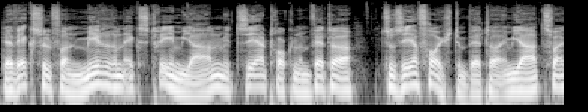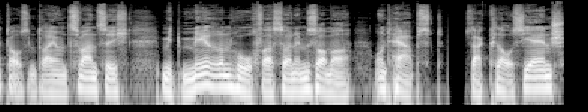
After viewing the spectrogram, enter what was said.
der Wechsel von mehreren Extremjahren mit sehr trockenem Wetter zu sehr feuchtem Wetter im Jahr 2023 mit mehreren Hochwassern im Sommer und Herbst sagt Klaus Jänsch,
